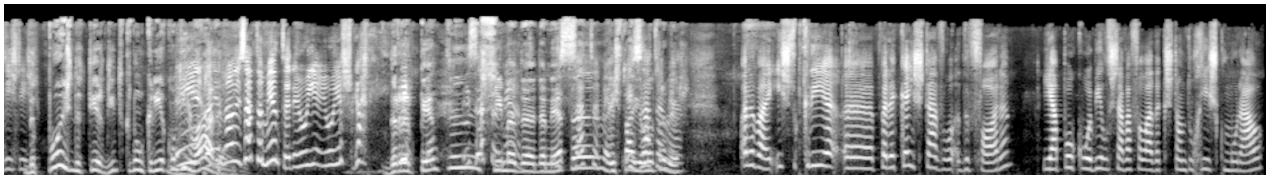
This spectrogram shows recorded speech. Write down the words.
Diz, diz. Depois de ter dito que não queria continuar. É, não, exatamente, eu ia, eu ia chegar. De repente, em cima da, da meta, exatamente, aí está ele outra vez. Ora bem, isto cria, uh, para quem está de, de, fora, e há pouco o Abilo estava a falar da questão do risco moral,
